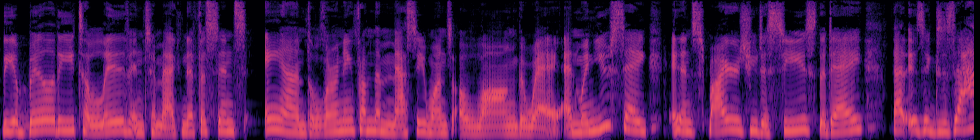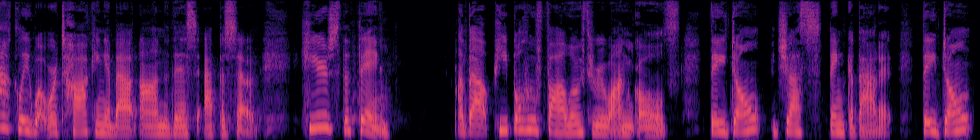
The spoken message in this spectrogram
the ability to live into magnificence and learning from the messy ones along the way. And when you say it inspires you to seize the day, that is exactly what we're talking about on this episode. Here's the thing about people who follow through on goals. They don't just think about it. They don't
